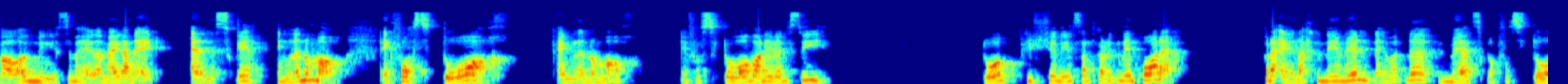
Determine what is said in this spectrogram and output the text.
bare myser med hele meg at jeg elsker englenummer. Jeg forstår englenummer. Jeg forstår hva de vil si. Da pusher de selvfølgelig på det. For det eneste de vil, det er jo at vi skal forstå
